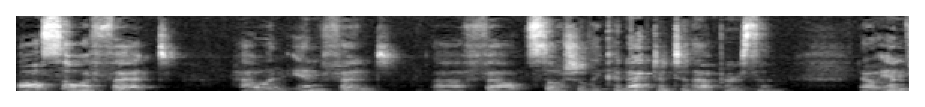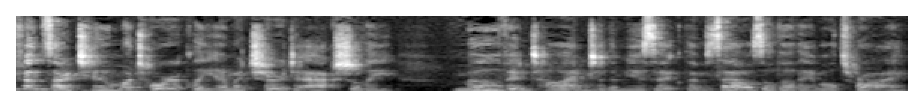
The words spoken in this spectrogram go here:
also affect how an infant uh, felt socially connected to that person? Now infants are too motorically immature to actually move in time to the music themselves, although they will try.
